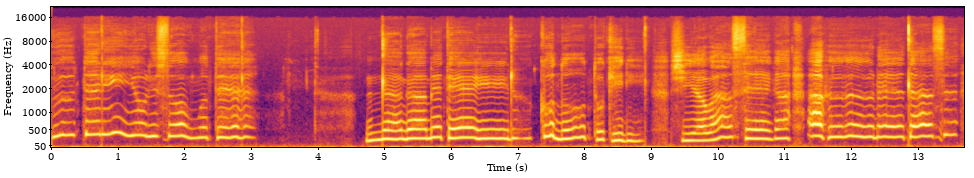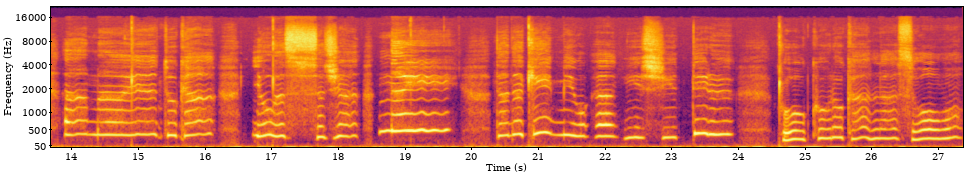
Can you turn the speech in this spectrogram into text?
二人寄り添って眺めているこの時に幸せが溢れ出す甘えとか弱さじゃない。ただ君を愛してる。心からそう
